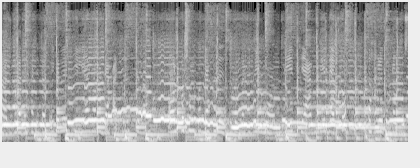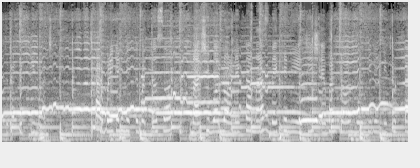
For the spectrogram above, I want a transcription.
মাছগুলো দেখা যেত। ওইখানে ক্লিয়ার দেখা যাচ্ছে না। অল্প স্বল্প দেখা যাচ্ছে। তোমরা যদি মন দিয়ে ধ্যান দিয়ে দেখো, তাহলে তোমরা বুঝতে পারবে কি মাছ। তারপরে এখানে দেখতে পারতেছ, মাসি বলল, অনেকটা মাছ দেখে নিয়েছিস। এবার চল মন্দিরের ভিতরটা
